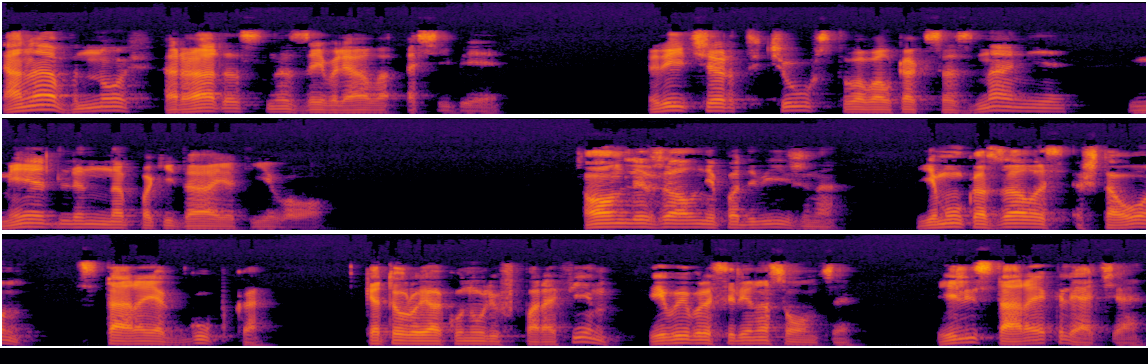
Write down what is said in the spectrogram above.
она вновь радостно заявляла о себе. Ричард чувствовал, как сознание медленно покидает его. Он лежал неподвижно. Ему казалось, что он — старая губка, которую окунули в парафин и выбросили на солнце, или старая кляча,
